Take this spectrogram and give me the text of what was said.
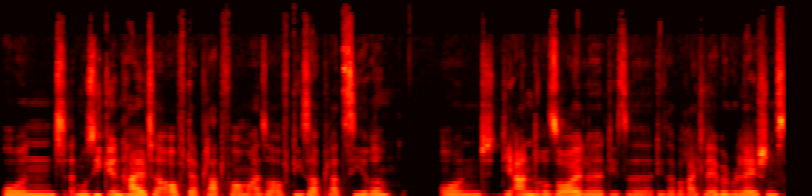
und Musikinhalte auf der Plattform, also auf dieser platziere. Und die andere Säule, diese, dieser Bereich Label Relations,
